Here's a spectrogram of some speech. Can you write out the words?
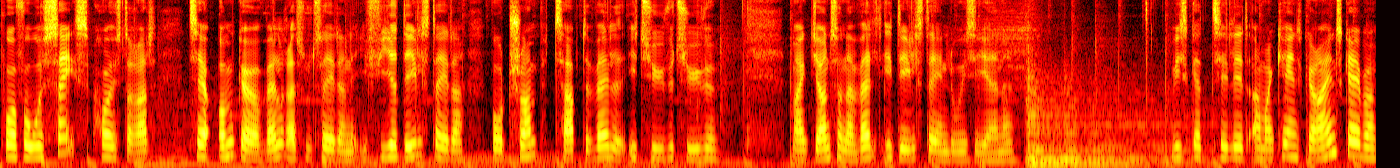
på at få USA's højesteret til at omgøre valgresultaterne i fire delstater, hvor Trump tabte valget i 2020. Mike Johnson er valgt i delstaten Louisiana. Vi skal til lidt amerikanske regnskaber.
